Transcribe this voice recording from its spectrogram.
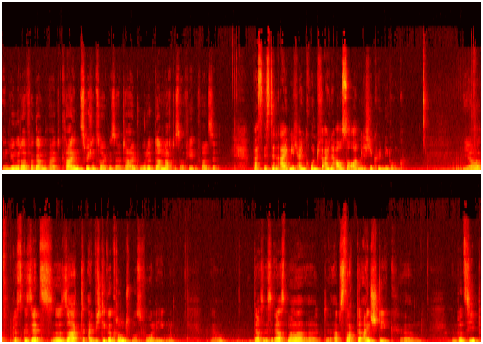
in jüngerer Vergangenheit kein Zwischenzeugnis erteilt wurde, dann macht es auf jeden Fall Sinn. Was ist denn eigentlich ein Grund für eine außerordentliche Kündigung? Ja, das Gesetz äh, sagt, ein wichtiger Grund muss vorliegen. Ja, das ist erstmal äh, der abstrakte Einstieg. Ähm, Im Prinzip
